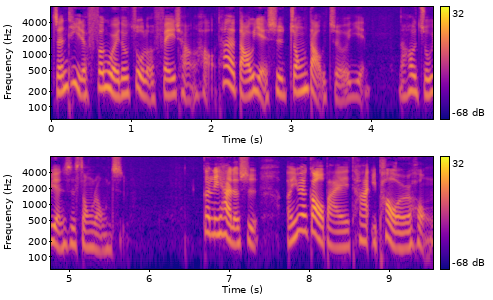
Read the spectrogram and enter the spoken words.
整体的氛围都做得非常好。它的导演是中岛哲也，然后主演是松隆子。更厉害的是，呃，因为告白它一炮而红，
